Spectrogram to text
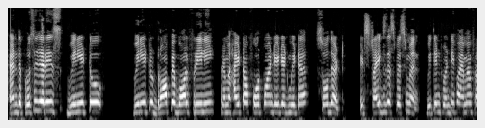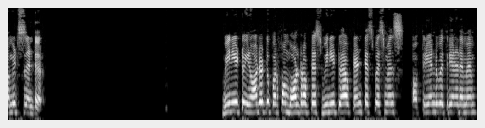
and the procedure is we need to we need to drop a ball freely from a height of 4.88 meter so that it strikes the specimen within 25 mm from its center. We need to, in order to perform ball drop test, we need to have 10 test specimens of 300 by 300 mm.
